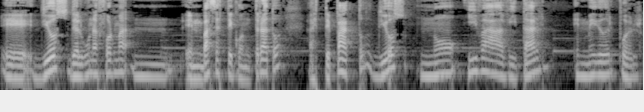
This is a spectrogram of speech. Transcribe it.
eh, Dios de alguna forma, mm, en base a este contrato, a este pacto, Dios no iba a habitar en medio del pueblo.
